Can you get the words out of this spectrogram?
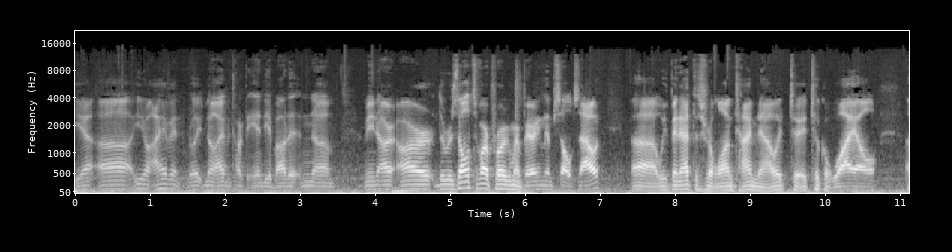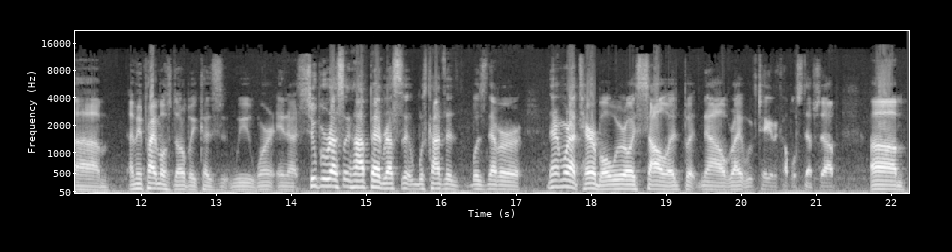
Yeah, uh, you know, I haven't really no, I haven't talked to Andy about it, and um, I mean, our our the results of our program are bearing themselves out. Uh, we've been at this for a long time now. It, t- it took a while. Um, I mean, probably most notably because we weren't in a super wrestling hotbed. Wrestling Wisconsin was never. Then we're not terrible. We were always solid, but now, right, we've taken a couple steps up. Um,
